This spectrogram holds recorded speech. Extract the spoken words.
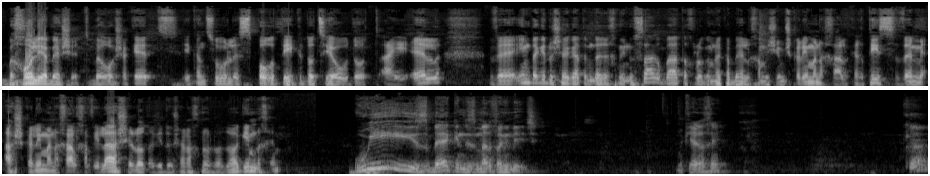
בכל יבשת, בראש שקט, ייכנסו לספורטיק.co.il, ואם תגידו שהגעתם דרך מינוס 4, תוכלו גם לקבל 50 שקלים הנחה על כרטיס ו-100 שקלים הנחה על חבילה, שלא תגידו שאנחנו לא דואגים לכם. וויז, back in this motherfucking bitch. מכיר אחי? כן.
